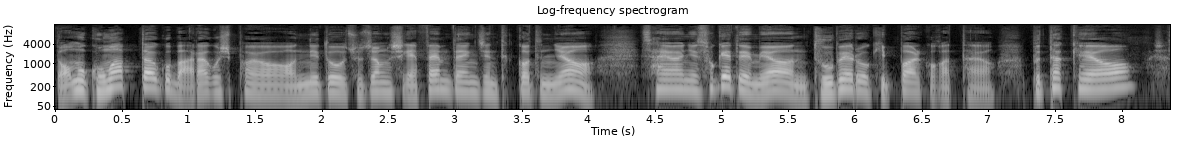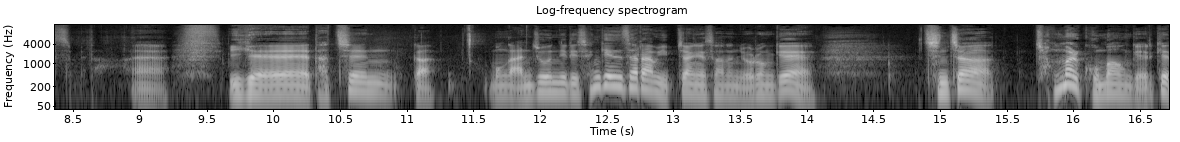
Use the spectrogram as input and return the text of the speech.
너무 고맙다고 말하고 싶어요. 언니도 조정식 FM 대행진 듣거든요. 사연이 소개되면 두 배로 기뻐할 것 같아요. 부탁해요. 하셨습니다. 예. 이게 다친, 그니까 뭔가 안 좋은 일이 생긴 사람 입장에서는 이런 게 진짜 정말 고마운 게 이렇게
